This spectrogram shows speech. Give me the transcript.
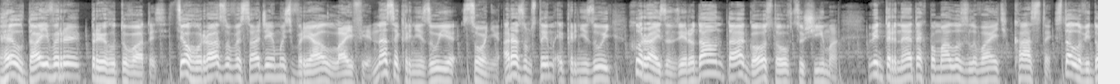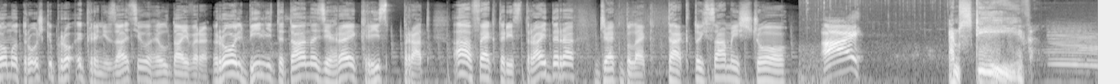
Гелдайвери, приготуватись. Цього разу висаджуємось в реал лайфі. Нас екранізує Sony, а разом з тим екранізують Horizon Zero Dawn та Ghost of Tsushima. В інтернетах помало зливають касти. Стало відомо трошки про екранізацію Гелдайвера. Роль Біллі Титана зіграє Кріс Пратт, а Фекторі Страйдера Джек Блек. Так, той самий, що. I am Steve.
